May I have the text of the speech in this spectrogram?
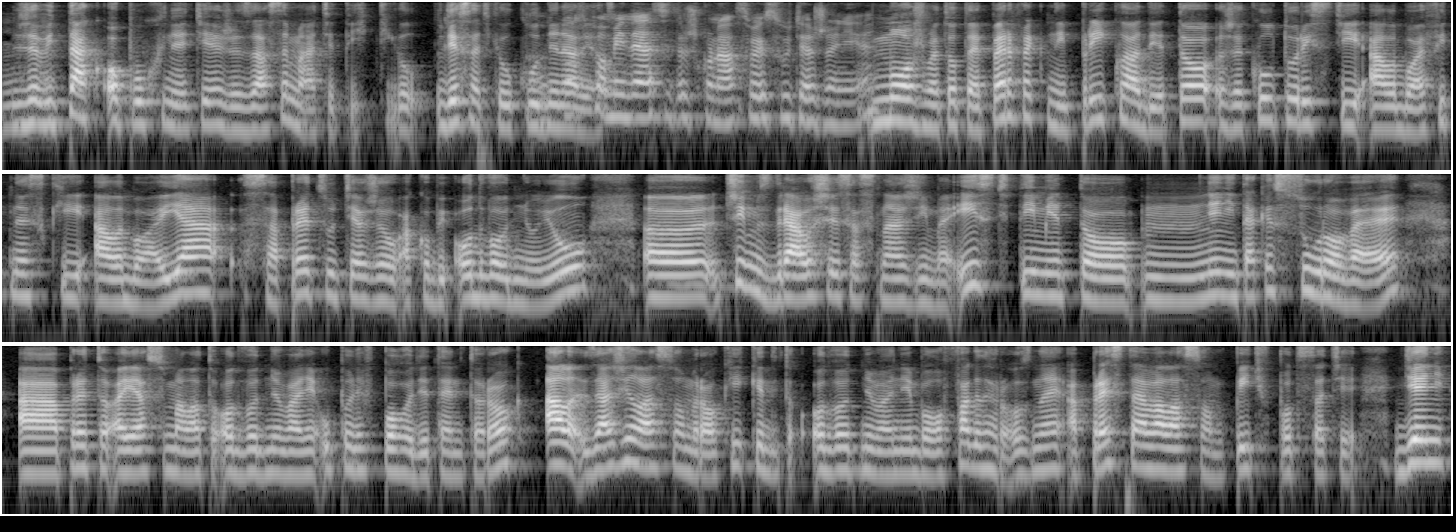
mm-hmm. že vy tak opuchnete, že zase máte tých kil, 10 kg kľudne naviac. Spomína si trošku na svoje súťaženie. Môžeme, toto je perfektný príklad, je to, že kulturisti alebo aj fitnessky, alebo aj ja sa pred súťažou akoby odvodňujú. E, Čím zdravšie sa snažíme ísť, tým je to, mm, není také surové a preto aj ja som mala to odvodňovanie úplne v pohode tento rok, ale zažila som roky, kedy to odvodňovanie bolo fakt hrozné a prestávala som piť v podstate deň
